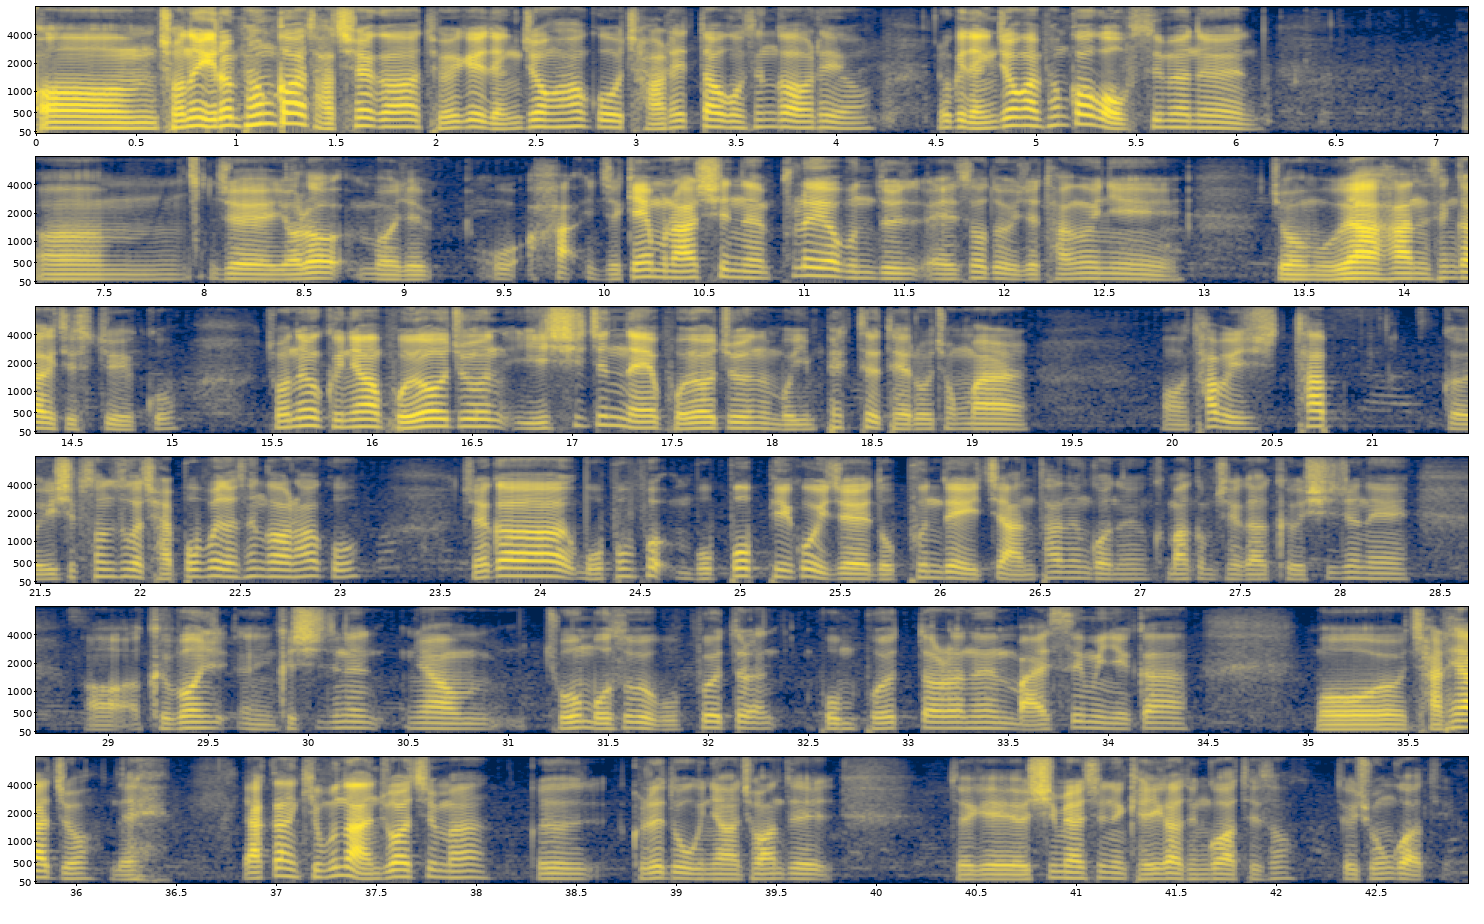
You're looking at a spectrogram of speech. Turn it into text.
어, 저는 이런 평가 자체가 되게 냉정하고 잘했다고 생각을 해요. 이렇게 냉정한 평가가 없으면은 음, 이제 여러 뭐 이제 오- 하, 이제 게임을 하시는 플레이어분들에서도 이제 당연히 좀 의아한 생각이 들 수도 있고 저는 그냥 보여준 이 시즌 내에 보여준 뭐 임팩트대로 정말 어, top 20, top 그 20 선수가 잘 뽑았다 생각을 하고 제가 못, 뽑, 못 뽑히고 이제 높은 데 있지 않다는 거는 그만큼 제가 그 시즌에 어 그번 시- 음, 그 시즌에 그냥 좋은 모습을 못 보였더라 못 보였더라는 말씀이니까 뭐 잘해야죠. 네. 약간 기분은 안 좋았지만 그 그래도 그냥 저한테 되게 열심히 할 수 있는 계기가 된 것 같아서 되게 좋은 것 같아요.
